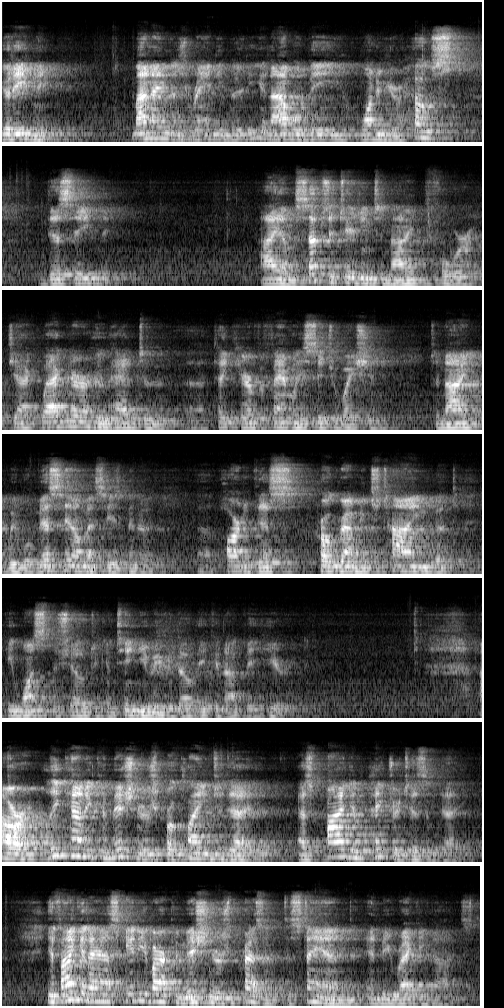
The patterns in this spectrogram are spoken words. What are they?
Good evening. My name is Randy Moody, and I will be one of your hosts this evening. I am substituting tonight for Jack Wagner, who had to uh, take care of a family situation tonight. We will miss him as he's been a, a part of this program each time, but he wants the show to continue even though he cannot be here. Our Lee County Commissioners proclaim today as Pride and Patriotism Day. If I could ask any of our commissioners present to stand and be recognized.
